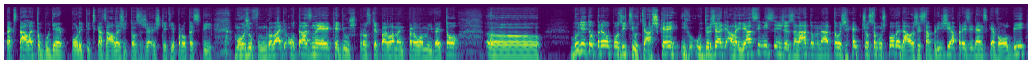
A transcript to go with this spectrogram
tak stále to bude politická záležitosť, že ešte tie protesty môžu fungovať. Otázne je, keď už proste parlament prelomí veto, eh, bude to pre opozíciu ťažké ich udržať, ale ja si myslím, že vzhľadom na to, že, čo som už povedal, že sa blížia prezidentské voľby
